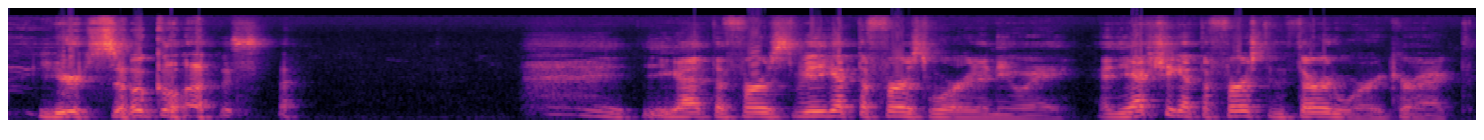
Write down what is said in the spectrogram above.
You're so close. you got the first. You got the first word anyway, and you actually got the first and third word correct.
